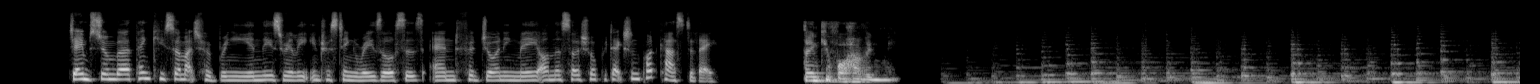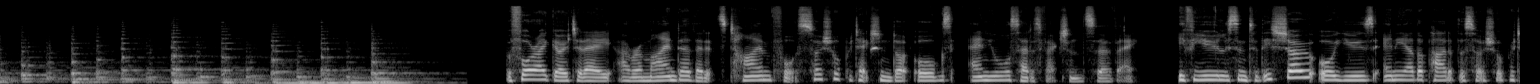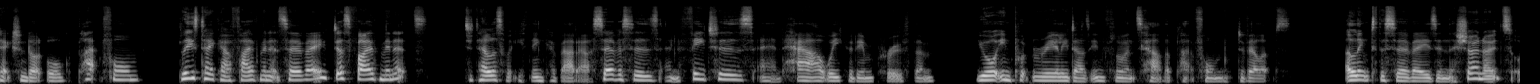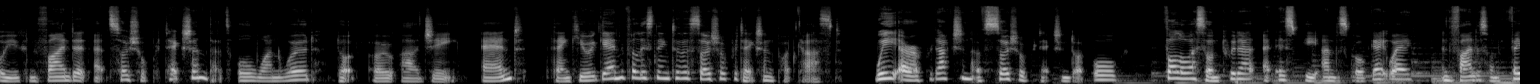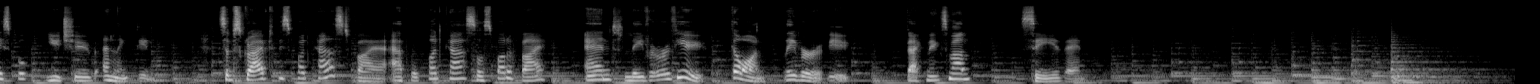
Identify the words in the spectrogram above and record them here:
James Jumba, thank you so much for bringing in these really interesting resources and for joining me on the Social Protection Podcast today. Thank you for having me. Before I go today, a reminder that it's time for socialprotection.org's annual satisfaction survey. If you listen to this show or use any other part of the socialprotection.org platform, please take our five minute survey, just five minutes, to tell us what you think about our services and features and how we could improve them. Your input really does influence how the platform develops. A link to the survey is in the show notes, or you can find it at socialprotection, that's all one word, dot .org. And Thank you again for listening to the Social Protection Podcast. We are a production of socialprotection.org. Follow us on Twitter at SP underscore gateway and find us on Facebook, YouTube, and LinkedIn. Subscribe to this podcast via Apple Podcasts or Spotify and leave a review. Go on, leave a review. Back next month. See you then.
